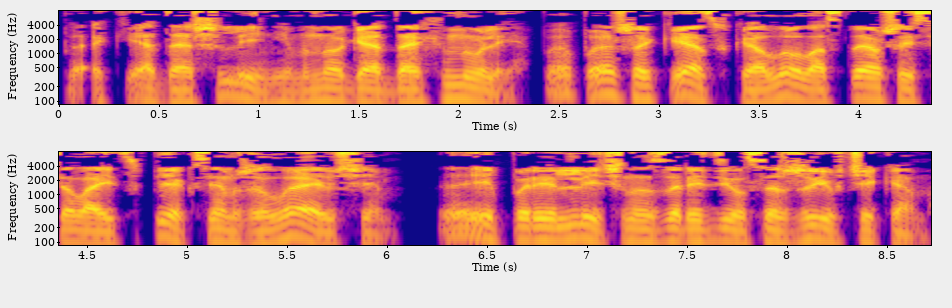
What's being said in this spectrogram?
Пока дошли, немного отдохнули. Папаша Кац вколол оставшийся лайтспек всем желающим и прилично зарядился живчиком.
